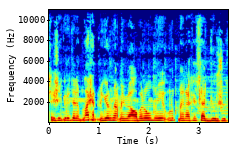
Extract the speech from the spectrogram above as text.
teşekkür ederim. Like atmayı, yorum yapmayı ve abone olmayı unutmayın arkadaşlar. Görüşürüz.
